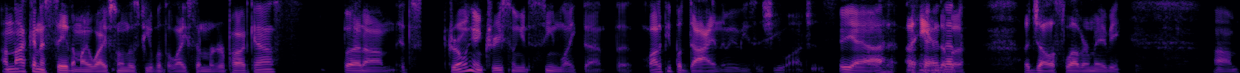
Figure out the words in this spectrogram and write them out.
I'm not going to say that my wife's one of those people that likes the murder podcasts, but um, it's growing increasingly to seem like that. That a lot of people die in the movies that she watches. Yeah, the, the okay, hand of a, a jealous lover, maybe. Um,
